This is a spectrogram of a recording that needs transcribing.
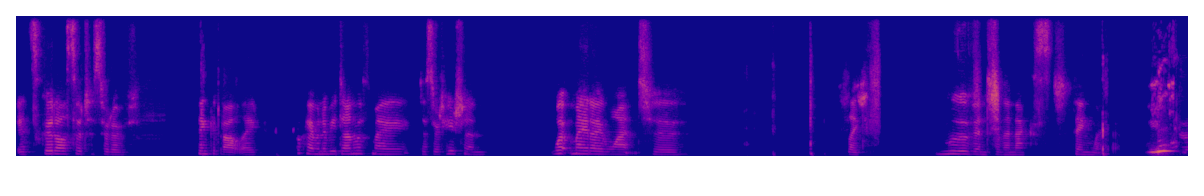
it's good also to sort of think about like, okay, I'm going to be done with my dissertation. What might I want to like move into the next thing with it? So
